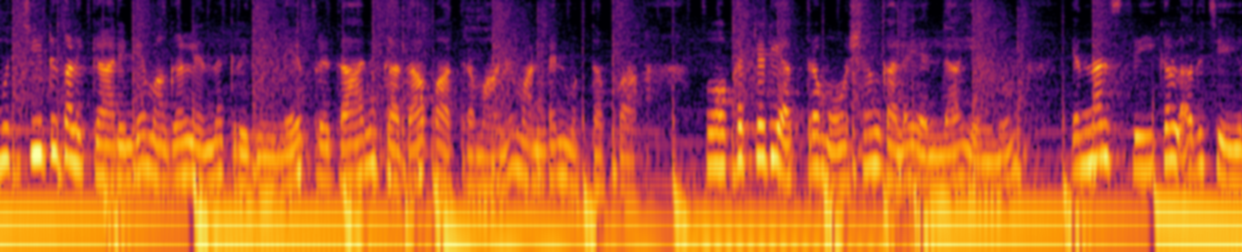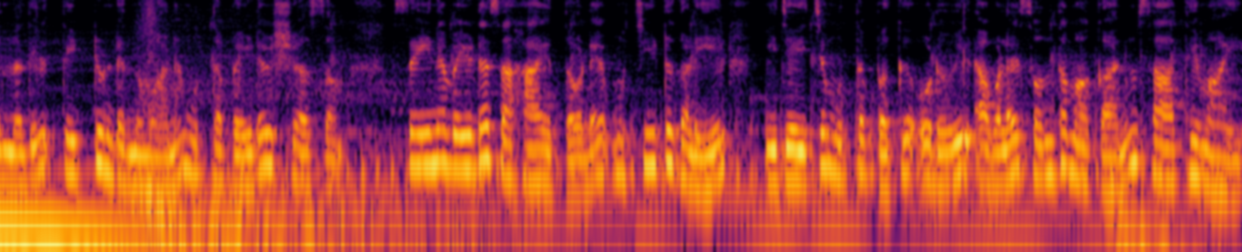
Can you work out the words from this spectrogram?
മുച്ചീട്ട് കളിക്കാരന്റെ മകൾ എന്ന കൃതിയിലെ പ്രധാന കഥാപാത്രമാണ് മണ്ടൻ മുത്തപ്പ. പോക്കറ്റടി അത്ര മോശം കലയല്ല എന്നും എന്നാൽ സ്ത്രീകൾ അത് ചെയ്യുന്നതിൽ തെറ്റുണ്ടെന്നുമാണ് മുത്തപ്പയുടെ വിശ്വാസം. സൈനബയുടെ സഹായത്തോടെ മുച്ചീട്ടുകളിയിൽ വിജയിച്ച മുത്തപ്പക്ക് ഒടുവിൽ അവളെ സ്വന്തമാക്കാനും സാധ്യമായി.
